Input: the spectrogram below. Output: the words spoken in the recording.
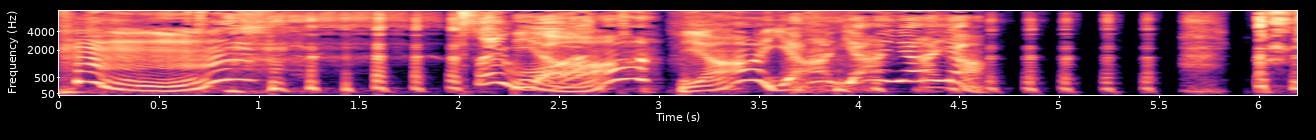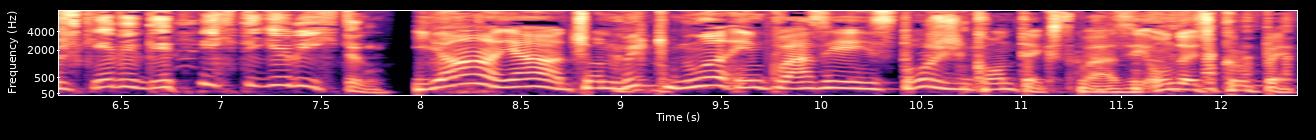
hm, ja, ja, ja, ja, ja, ja. Es geht in die richtige Richtung. Ja, ja, John Wick nur im quasi historischen Kontext quasi und als Gruppe.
